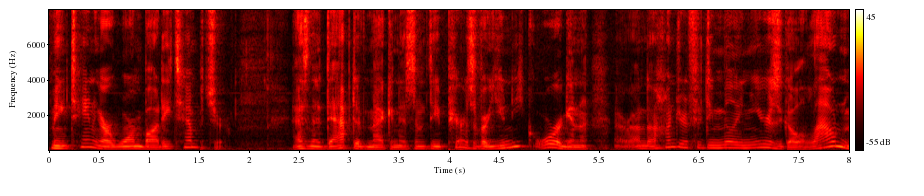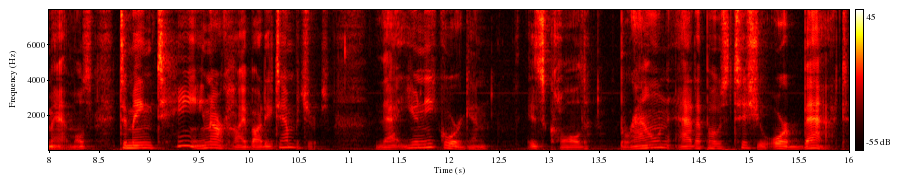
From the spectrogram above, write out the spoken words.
maintaining our warm body temperature. As an adaptive mechanism, the appearance of a unique organ around 150 million years ago allowed mammals to maintain our high body temperatures. That unique organ is called brown adipose tissue, or BAT,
